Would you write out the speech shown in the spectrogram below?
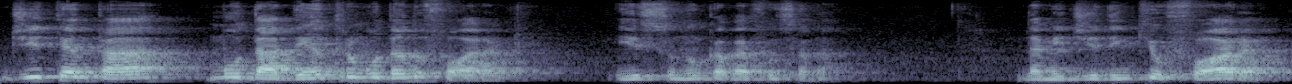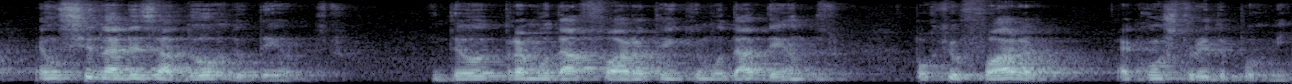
de tentar mudar dentro mudando fora. Isso nunca vai funcionar. Na medida em que o fora é um sinalizador do dentro. Então, para mudar fora, eu tenho que mudar dentro, porque o fora é construído por mim.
